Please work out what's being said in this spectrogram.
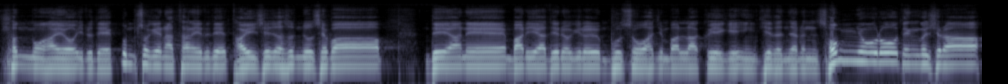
현몽하여 이르되 꿈속에 나타나 이르되 다윗의 자손 요셉아 내 아내 마리아 데려기를 무서워하지 말라. 그에게 잉태된 자는 성령으로 된 것이라.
